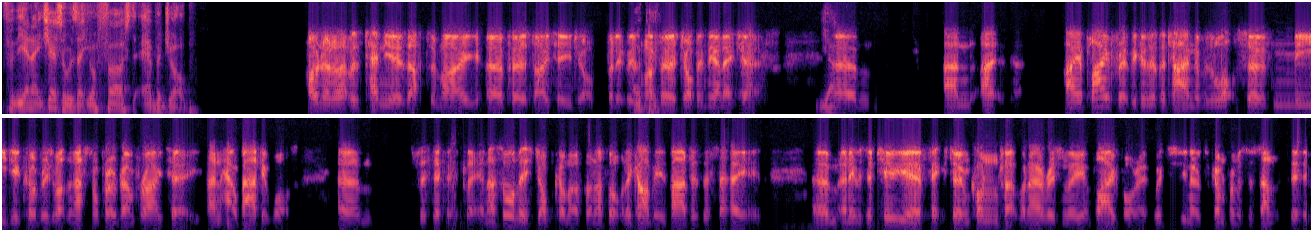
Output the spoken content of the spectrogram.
for the NHS, or was that your first ever job? Oh no, no, that was ten years after my uh, first IT job, but it was okay. my first job in the NHS. Yeah. Um, and I, I applied for it because at the time there was lots of media coverage about the National Programme for IT and how bad it was, um, specifically. And I saw this job come up, and I thought, well, it can't be as bad as they say it. Um, and it was a two-year fixed-term contract when I originally applied for it, which you know to come from a substantive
